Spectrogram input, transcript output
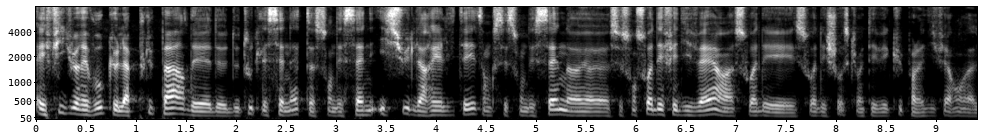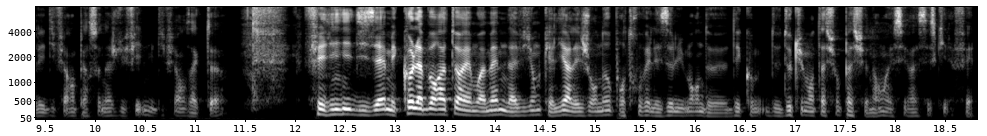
et figurez-vous que la plupart de, de, toutes les scénettes sont des scènes issues de la réalité. Donc, ce sont des scènes, ce sont soit des faits divers, soit des, soit des choses qui ont été vécues par les différents, les différents personnages du film, les différents acteurs. Fellini disait Mes collaborateurs et moi-même n'avions qu'à lire les journaux pour trouver les éléments de, documentation passionnants, et c'est vrai, c'est ce qu'il a fait.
